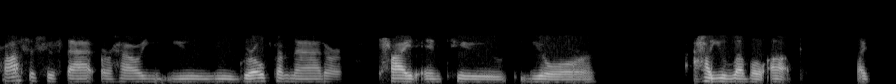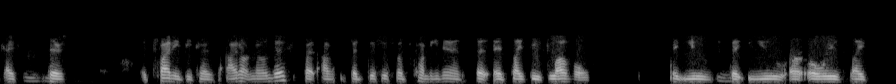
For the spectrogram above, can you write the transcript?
processes that or how you, you grow from that or tied into your how you level up. Like I, mm-hmm. there's, it's funny because I don't know this, but I, but this is what's coming in. But it's like these levels that you mm-hmm. that you are always like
